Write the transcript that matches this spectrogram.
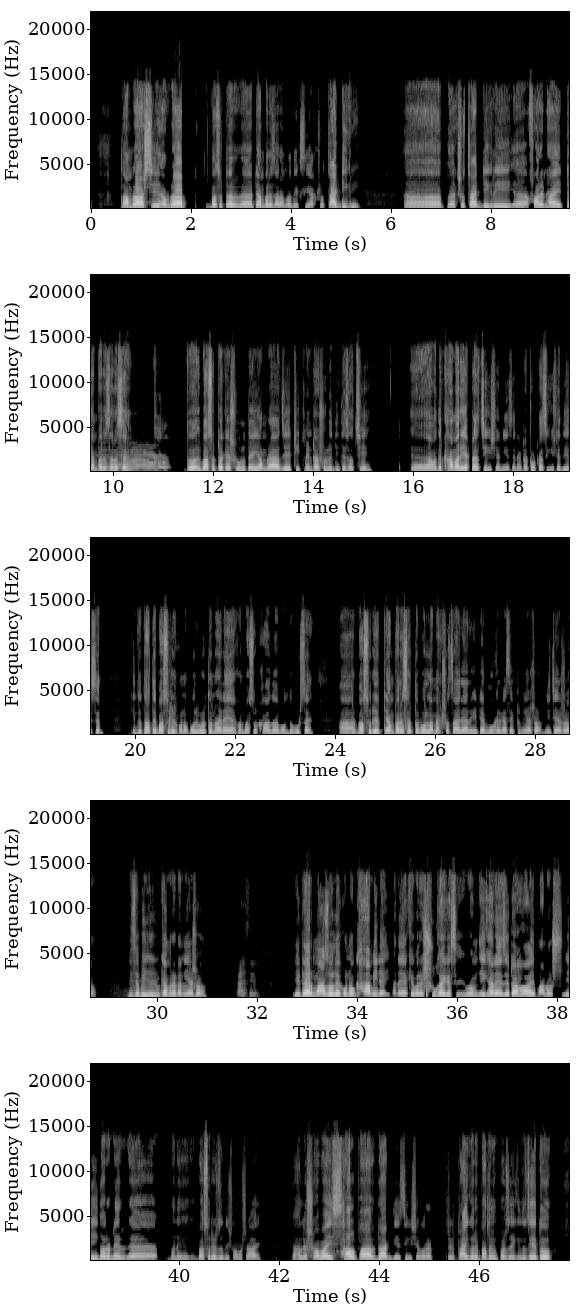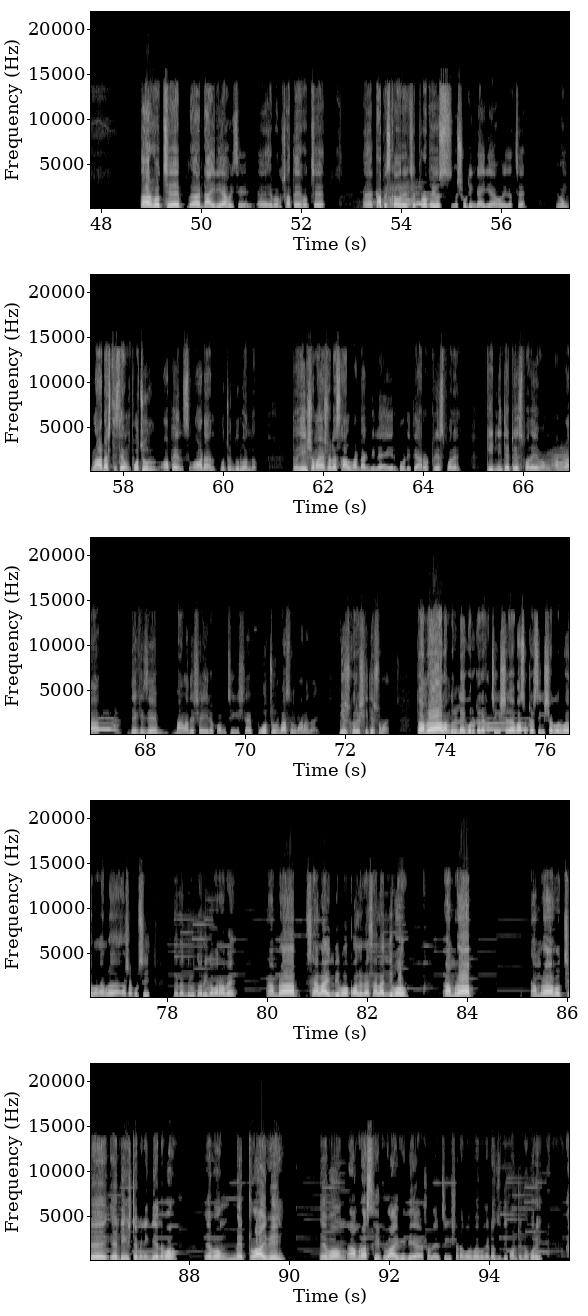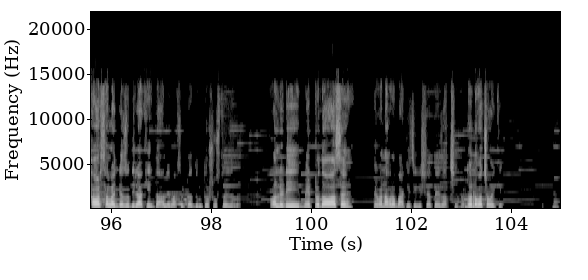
তো আমরা আসছি, আমরা বাছুরটার টেম্পারেচার আমরা দেখছি একশো চার ডিগ্রি। একশো চার ডিগ্রি ফারেনহাইট টেম্পারেচার আছে। তো এই বাছুরটাকে শুরুতেই আমরা যে ট্রিটমেন্টটা আসলে দিতে চাচ্ছি আমাদের খামারি একটা চিকিৎসা নিয়েছেন, একটা টোটকা চিকিৎসা দিয়েছেন। কিন্তু তাতে বাছুরের কোনো পরিবর্তন হয় নাই। এখন বাছুর খাওয়া দাওয়া বন্ধ করছে। আর বাছুরের টেম্পারেচার তো বললাম একশো চার আর এটা মুখের কাছে একটু নিয়ে আসো নিচে আসো নিচে ক্যামেরাটা নিয়ে আসো। এটার মাজলে কোনো ঘামই নাই মানে একেবারে শুকায় গেছে। এবং এখানে যেটা হয় মানুষ এই ধরনের মানে বাছুরের যদি সমস্যা হয় তাহলে সবাই সালফার ড্রাগ দিয়ে চিকিৎসা করার ট্রাই করে প্রাথমিক পর্যায়ে। কিন্তু যেহেতু তার হচ্ছে ডায়রিয়া হয়েছে এবং সাথে হচ্ছে কাপেস কাউরের হচ্ছে প্রফিউস শুটিং ডায়রিয়া হয়ে যাচ্ছে, এবং ব্লাড আসতেছে এবং প্রচুর অফেন্স, অর্ডার, প্রচুর দুর্গন্ধ। তো এই সময় আসলে সালফার ডাক দিলে এর বডিতে আরও ট্রেস পড়ে, কিডনিতে ট্রেস পড়ে, এবং আমরা দেখি যে বাংলাদেশে এরকম চিকিৎসায় প্রচুর বাছুর মারা যায়, বিশেষ করে শীতের সময়। তো আমরা আলহামদুলিল্লাহ গরুটার এখন চিকিৎসা, বাছুরটার চিকিৎসা করব, এবং আমরা আশা করছি এটা দ্রুত রিকভার হবে। আমরা স্যালাইন দিব কলেরা স্যালাইন দিব। আমরা আমরা হচ্ছে অ্যান্টিহিস্টামিনিক দিয়ে নেব এবং মেট্রো আইভি এবং আমরা সিপ্রো আইভি দিয়ে আসলে চিকিৎসাটা করব এবং এটা যদি কন্টিনিউ করি, খাওয়ার স্যালাইনটা যদি রাখি, তাহলে বাছুরটা দ্রুত সুস্থ হয়ে যাবে। অলরেডি মেট্রো দেওয়া আছে, এখন আমরা বাকি চিকিৎসাতে যাচ্ছি। ধন্যবাদ সবাইকে। হুম।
